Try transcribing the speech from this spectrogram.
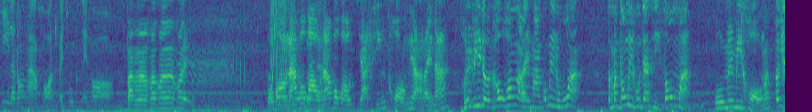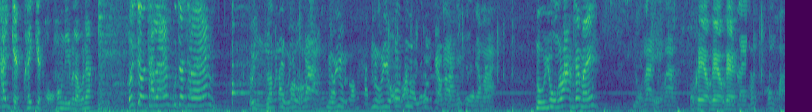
พี่เราต้องหาค้อนไปทุบในท่อไปไปไปค่อยค่อยค่อยเบาๆนะเบาๆนะเบาๆอย่าทิ้งของอย่าอะไรนะเฮ้ยพี่เดินเข้าห้องอะไรมาก็ไม่รู้อะแต่มันต้องมีกุญแจสีส้มอะโอ้ไม่มีของอะเอ้ยใครเก็บใครเก็บของห้องนี้ไปแล้ววะเนี่ย เฮ้ยเจอแฉลงกูเจอแฉลงเฮ้ยหนูหนูอยู่ข้างล่างหนูอยู่หนูอยู่ข้างล่างอย่ามาอย่ามาหนูอยู่ข้างล่างใช่ไหมอยู่ข้างล่างอยู่ข้างล่างโอเคโอเคโอเคอะไรห้องห้องขวา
